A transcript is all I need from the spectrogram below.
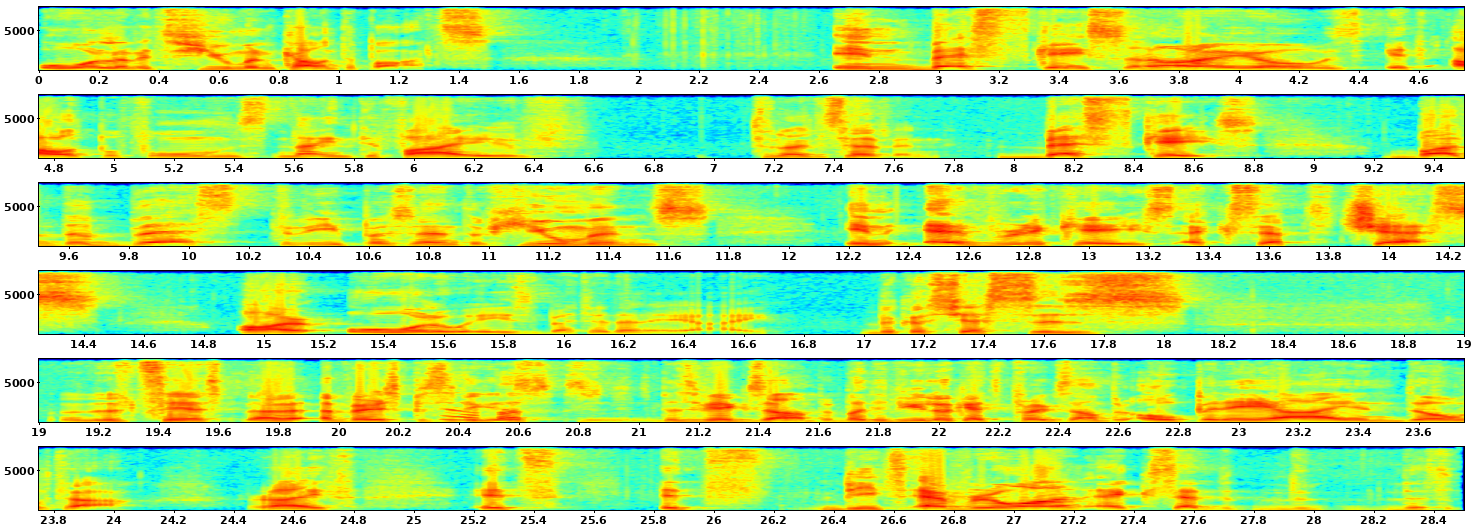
all of its human counterparts. In best case scenarios, it outperforms 95 to 97. Best case. But the best 3% of humans, in every case except chess, are always better than AI. Because chess is, let's say, a, a very specific, but- specific example. But if you look at, for example, OpenAI and Dota, right? It's, it beats everyone except the, the,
